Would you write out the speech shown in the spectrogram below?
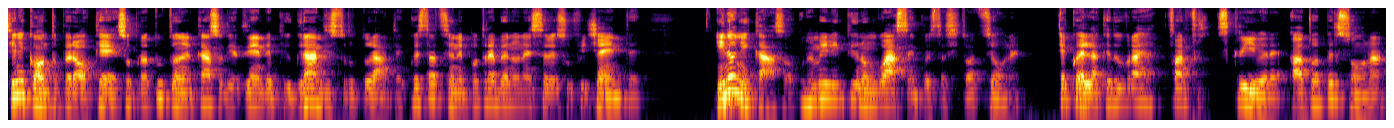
Tieni conto però che, soprattutto nel caso di aziende più grandi strutturate, questa azione potrebbe non essere sufficiente. In ogni caso, una mail in più non guasta in questa situazione. È quella che dovrai far scrivere alla tua persona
